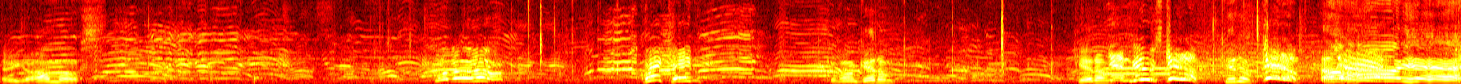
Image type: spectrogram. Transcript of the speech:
There you go, almost. Go, go, go. Quick, Caden. Come on, get him. Get him. Get him, Goose. Get him. Get him. Get him. Oh, yeah.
